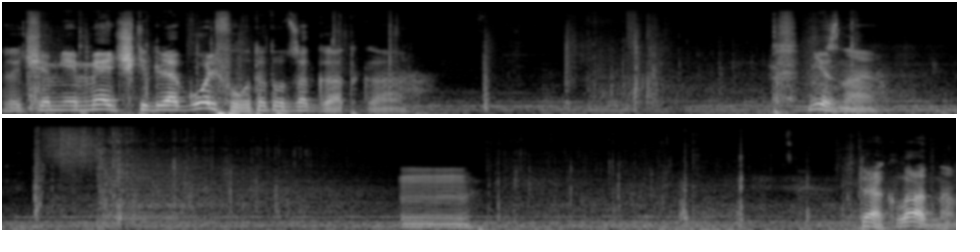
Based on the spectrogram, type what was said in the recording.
Зачем мне мячики для гольфа? Вот это вот загадка. Не знаю. М -м так, ладно.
